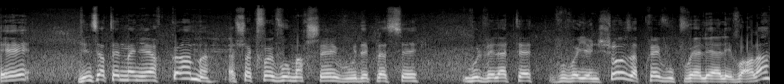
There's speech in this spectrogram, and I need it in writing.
Et d'une certaine manière, comme à chaque fois que vous marchez, vous vous déplacez, vous levez la tête, vous voyez une chose, après vous pouvez aller, voir là,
